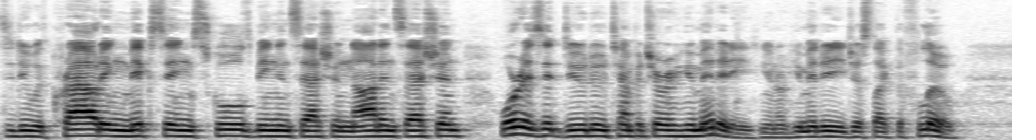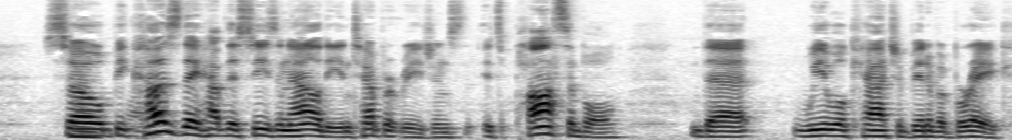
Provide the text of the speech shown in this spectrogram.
to do with crowding, mixing, schools being in session, not in session, or is it due to temperature and humidity? You know, humidity just like the flu. So, because they have this seasonality in temperate regions, it's possible that we will catch a bit of a break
